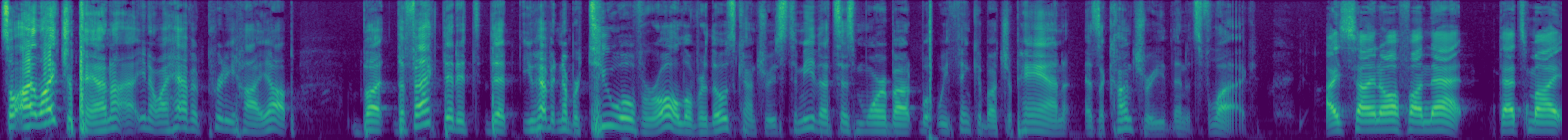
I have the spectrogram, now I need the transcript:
So I like Japan. I, you know, I have it pretty high up. But the fact that it's that you have it number two overall over those countries, to me, that says more about what we think about Japan as a country than its flag. I sign off on that. That's my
